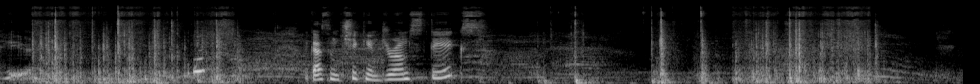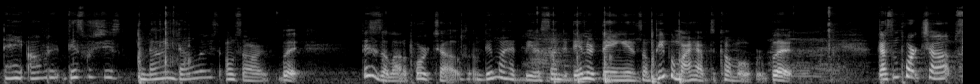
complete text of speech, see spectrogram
here. I got some chicken drumsticks. Dang, all this, this was just $9. I'm sorry, but this is a lot of pork chops. Um, there might have to be a Sunday dinner thing and some people might have to come over, but got some pork chops.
